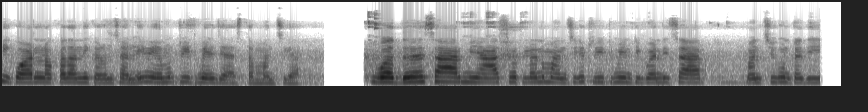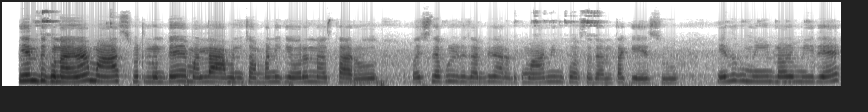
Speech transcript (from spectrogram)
మీ కోడలను ఒక్కదాన్ని ఇక్కడ ఉంచండి మేము ట్రీట్మెంట్ చేస్తాం మంచిగా. వద్దు సార్ మీ హాస్పిటల్లో మంచిగా ట్రీట్మెంట్ ఇవ్వండి సార్. మంచిగా ఉంటుంది. ఎందుకు నాయన? మా హాస్పిటల్ ఉంటే మళ్ళీ ఆమెను చంపనీకి ఎవరైనా వస్తారు? వచ్చినప్పుడు ఇటు చంపినారంటే మా మీదకి వస్తుంది అంతా కేసు. ఎందుకు మీ ఇంట్లోనే మీరే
